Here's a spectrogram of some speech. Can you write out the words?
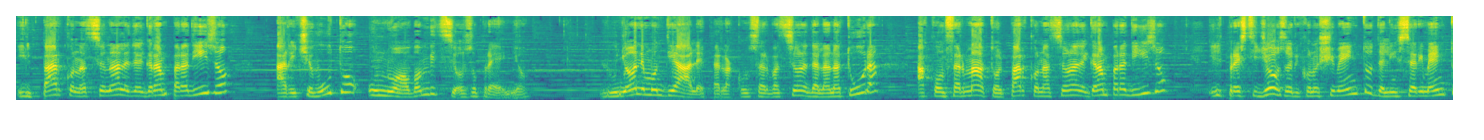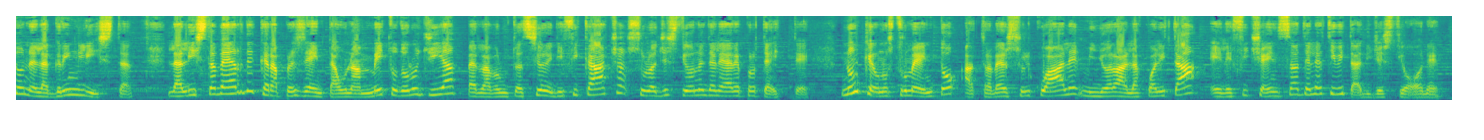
il Parco Nazionale del Gran Paradiso ha ricevuto un nuovo ambizioso premio. L'Unione Mondiale per la Conservazione della Natura ha confermato al Parco Nazionale del Gran Paradiso il prestigioso riconoscimento dell'inserimento nella Green List, la lista verde che rappresenta una metodologia per la valutazione di efficacia sulla gestione delle aree protette, nonché uno strumento attraverso il quale migliorare la qualità e l'efficienza delle attività di gestione.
